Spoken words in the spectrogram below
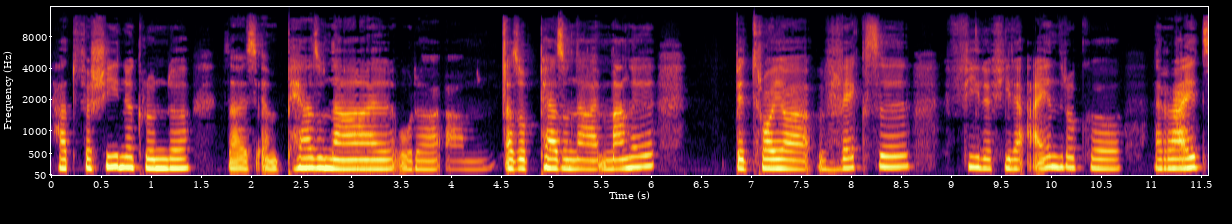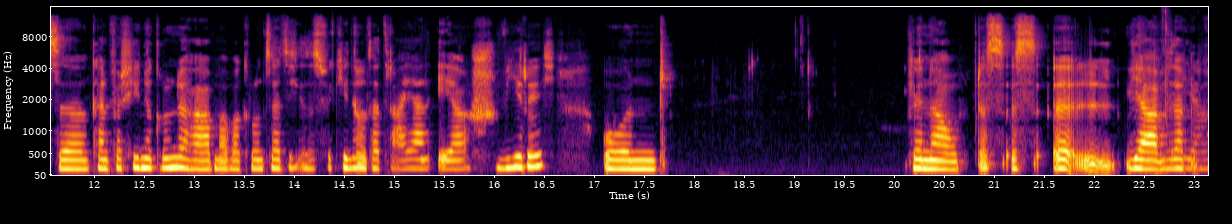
hat verschiedene Gründe, sei es ähm, Personal oder ähm, also Personalmangel, Betreuerwechsel, viele, viele Eindrücke, Reize, kann verschiedene Gründe haben, aber grundsätzlich ist es für Kinder unter drei Jahren eher schwierig und Genau, das ist äh, ja, wie gesagt, ja.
